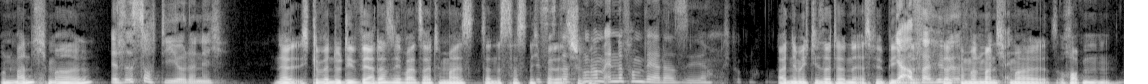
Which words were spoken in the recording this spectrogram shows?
Und manchmal, Es ist doch die, oder nicht? na, ich glaube, wenn du die Werdersee-Seite meinst, dann ist das nicht ist bei der das schon SWB. am Ende vom Werdersee? Ich guck. Ah, nämlich die Seite an der SWB. Ja, auf da, der da Höhe kann man manchmal Robben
